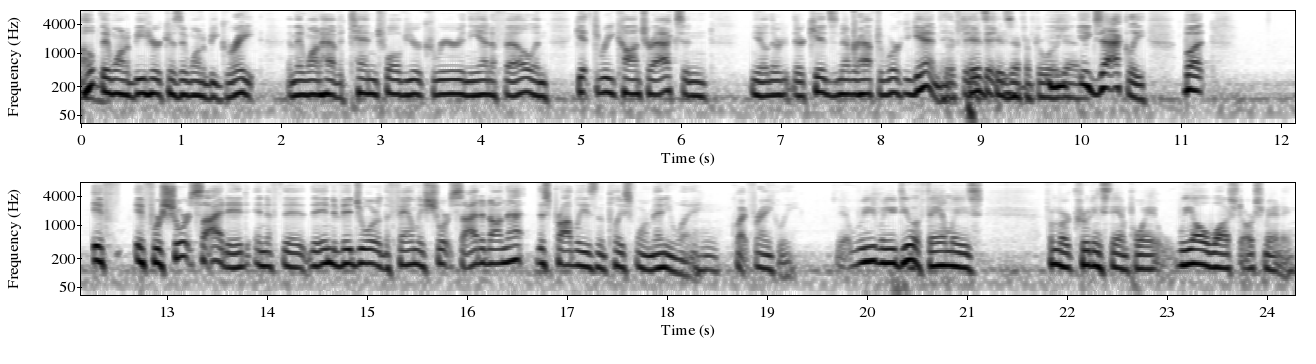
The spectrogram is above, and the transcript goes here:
I hope they want to be here because they want to be great and they want to have a 10, 12 year career in the NFL and get three contracts and you know their their kids never have to work again. Their they- kids' they- kids never have to work again. Exactly, but if if we're short sighted and if the the individual or the family's short sighted on that, this probably isn't the place for them anyway. Mm-hmm. Quite frankly. Yeah, we, when you deal with families from a recruiting standpoint, we all watched Arch Manning.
